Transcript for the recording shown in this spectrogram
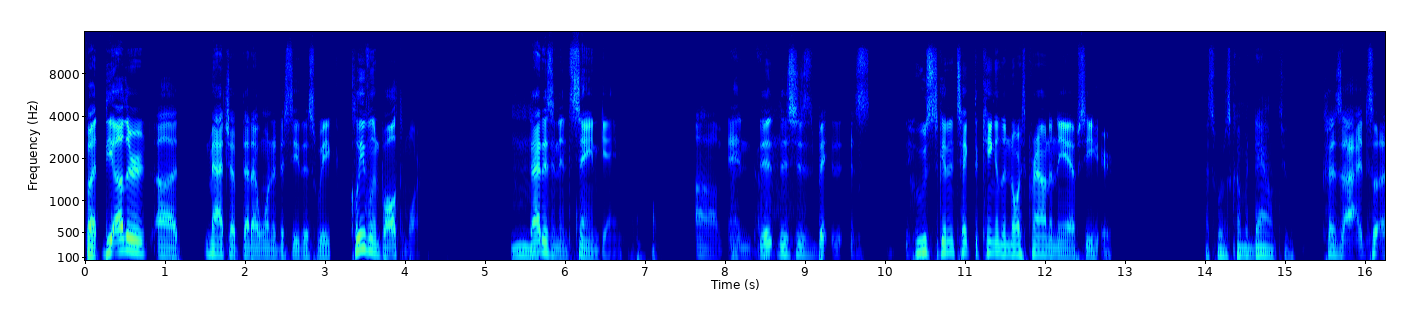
but the other uh matchup that I wanted to see this week, Cleveland Baltimore. Mm. That is an insane game. Um, and thi- this is ba- who's gonna take the King of the North crown in the AFC here? That's what it's coming down to. because I t- uh,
